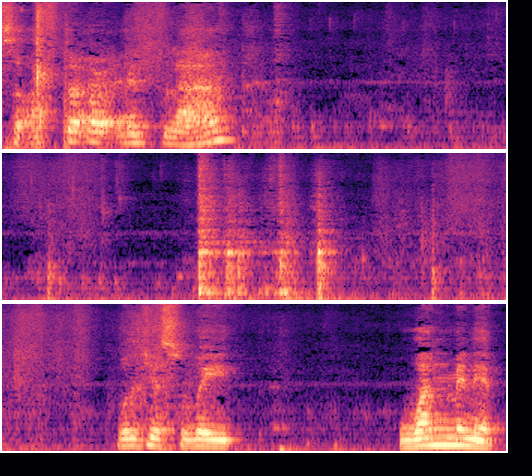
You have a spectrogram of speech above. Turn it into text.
So after our eggplant, we'll just wait one minute.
